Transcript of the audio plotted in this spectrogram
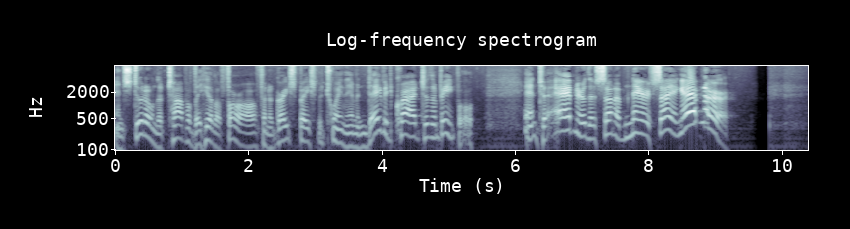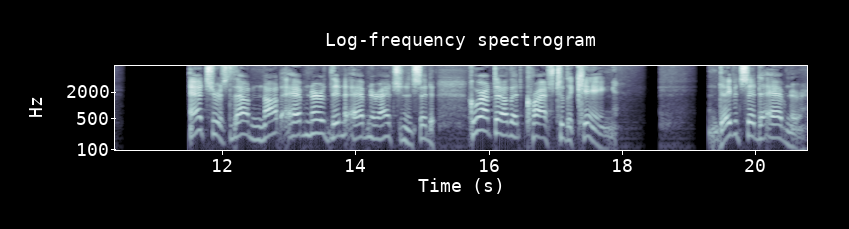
And stood on the top of a hill afar off, and a great space between them. And David cried to the people and to Abner the son of Ner, saying, Abner! Answerest thou not Abner? Then Abner answered and said, Who art thou that criest to the king? And David said to Abner,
